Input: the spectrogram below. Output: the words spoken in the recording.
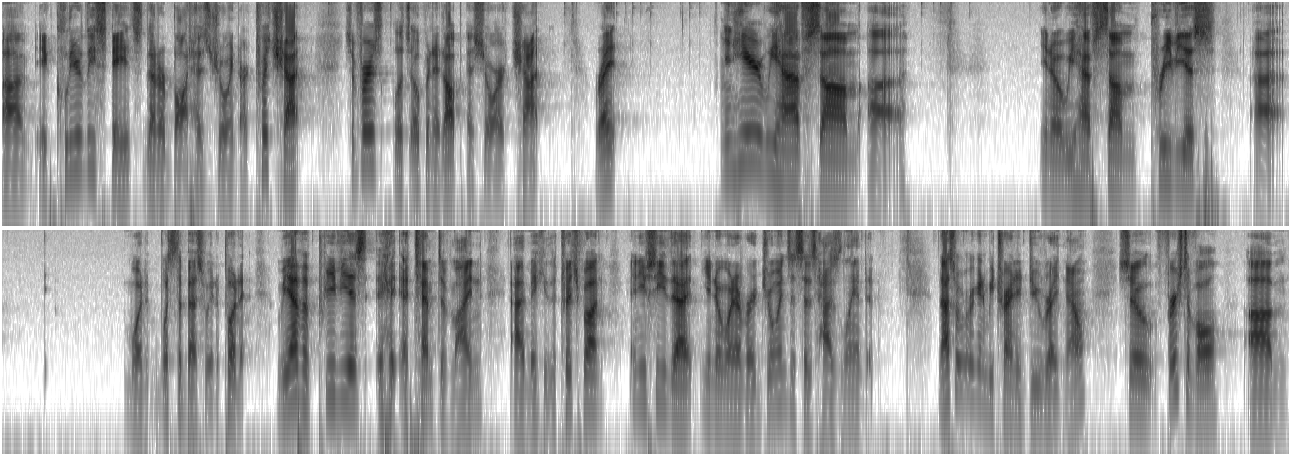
uh, it clearly states that our bot has joined our Twitch chat. So first, let's open it up and show our chat, right? And here we have some, uh, you know, we have some previous uh, what what's the best way to put it? We have a previous attempt of mine at making the Twitch bot, and you see that you know whenever it joins, it says has landed. That's what we're going to be trying to do right now. So first of all, um,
